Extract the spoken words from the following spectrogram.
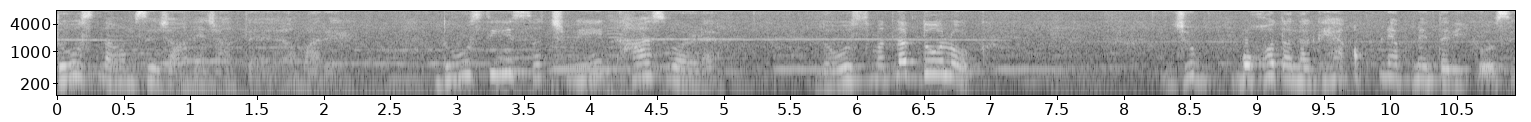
दोस्त नाम से जाने जाते हैं हमारे। दोस्त ये सच में खास वर्ड है। दोस्त मतलब दो लोग। जो बहुत अलग है अपने अपने तरीक़ों से।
